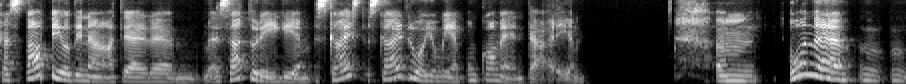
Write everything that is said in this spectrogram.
kas papildināti ar um, saturīgiem skaist, skaidrojumiem un komentāriem. Um, un um,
